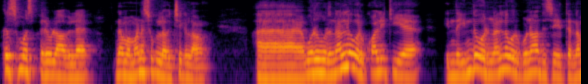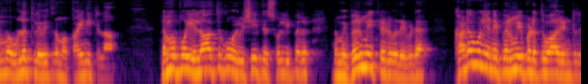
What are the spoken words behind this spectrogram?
கிறிஸ்மஸ் பெருவிழாவில் நம்ம மனசுக்குள்ளே வச்சுக்கலாம். ஒரு ஒரு நல்ல ஒரு குவாலிட்டியை இந்த இந்த ஒரு நல்ல ஒரு குணாதிசயத்தை நம்ம உள்ளத்தில் வைத்து நம்ம பயணிக்கலாம். நம்ம போய் எல்லாத்துக்கும் ஒரு விஷயத்தை சொல்லி பெரு நம்மை பெருமை தேடுவதை விட கடவுள் என்னை பெருமைப்படுத்துவார் என்று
